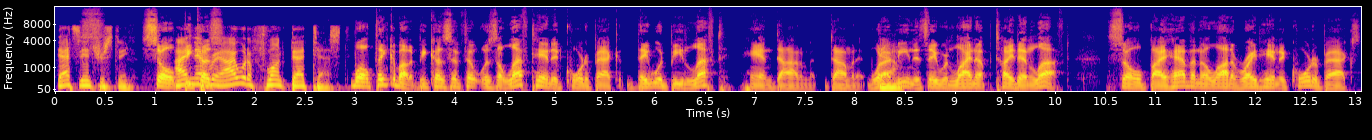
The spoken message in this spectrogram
that's interesting. So, I because- never, I would have flunked that test. Well, think about it because if it was a left-handed quarterback, they would be left-hand dominant. Dominant. What Yeah. I mean is they would line up tight end left. So by having a lot of right-handed quarterbacks,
